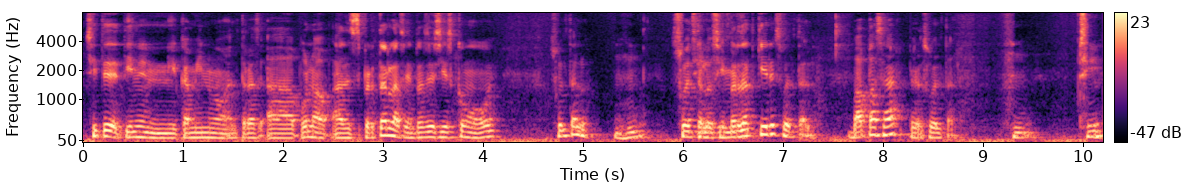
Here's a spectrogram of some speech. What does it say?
sí te detienen en el camino al tras- a, bueno, a despertarlas. Entonces sí es como, güey, suéltalo, suéltalo. Sí, si en verdad quieres, suéltalo. Va a pasar, pero suéltalo. Sí.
